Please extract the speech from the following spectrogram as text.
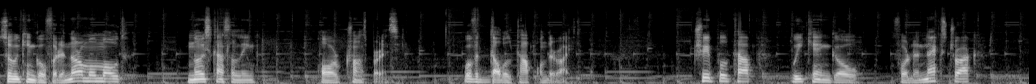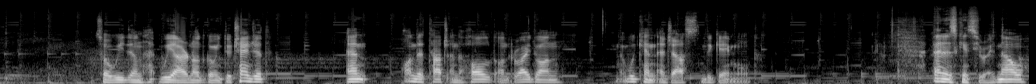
So we can go for the normal mode, noise cancelling or transparency with a double tap on the right. Triple tap, we can go for the next track so we don't we are not going to change it. And on the touch and the hold on the right one, we can adjust the game mode. And as you can see right now,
